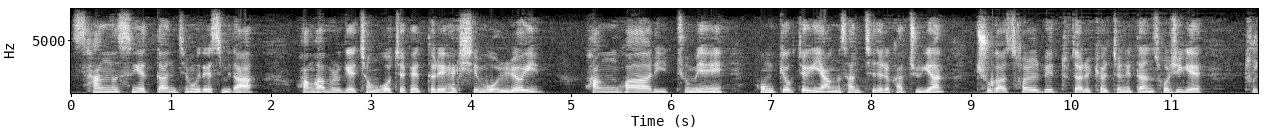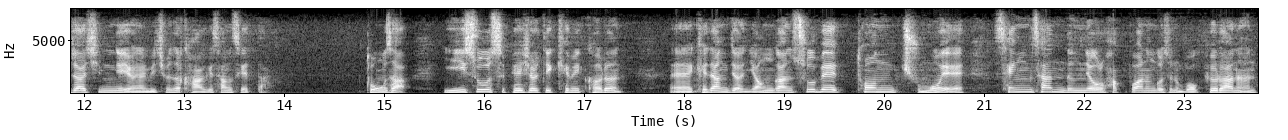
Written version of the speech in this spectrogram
상승했던 제목이 됐습니다. 황화물계 전고체 배터리 핵심 원료인 황화리튬이 본격적인 양산 체제를 갖추기 위한 추가 설비 투자를 결정했다는 소식에 투자 심리에 영향을 미치면서 강하게 상승했다. 동사 이수 스페셜티 케미컬은 에, 개장 전 연간 수백 톤 규모의 생산 능력을 확보하는 것을 목표로 하는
